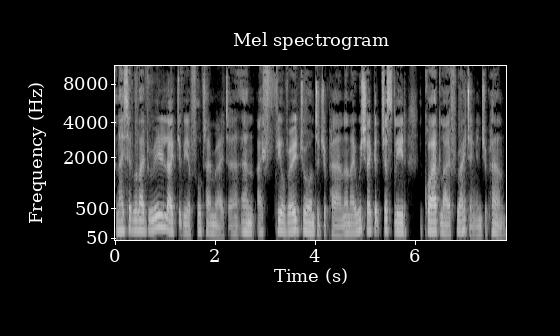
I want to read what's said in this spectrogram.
And I said, Well, I'd really like to be a full time writer. And I feel very drawn to Japan. And I wish I could just lead a quiet life writing in Japan.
